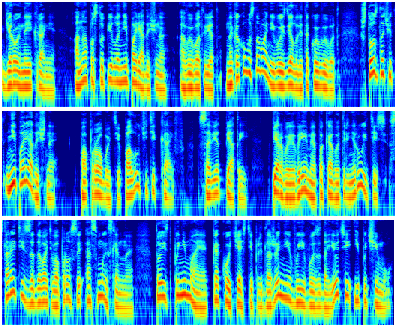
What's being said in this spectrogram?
Герой на экране – она поступила непорядочно, а вы в ответ. На каком основании вы сделали такой вывод? Что значит непорядочно? Попробуйте, получите кайф. Совет пятый. Первое время, пока вы тренируетесь, старайтесь задавать вопросы осмысленно, то есть понимая, какой части предложения вы его задаете и почему.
